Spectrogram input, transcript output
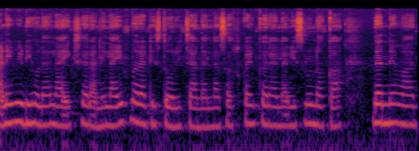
आणि व्हिडिओला लाईक शेअर आणि लाईव्ह मराठी स्टोरी चॅनलला सबस्क्राईब करायला विसरू नका. धन्यवाद.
